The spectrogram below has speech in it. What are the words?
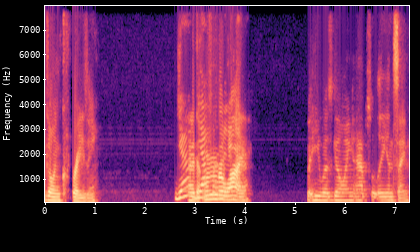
going crazy. Yeah, I don't yeah, remember why. there. but he was going absolutely insane.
